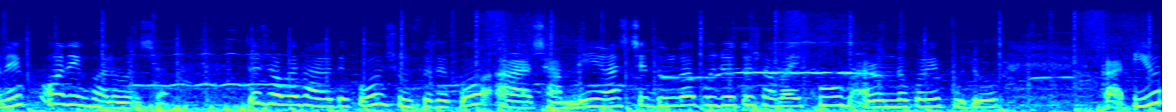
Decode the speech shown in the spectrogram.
অনেক অনেক ভালোবাসা। তো সবাই ভালো থেকো, সুস্থ থেকো। আর সামনেই আসছে দুর্গা পুজো তো সবাই খুব আনন্দ করে পুজো কাটিয়েও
